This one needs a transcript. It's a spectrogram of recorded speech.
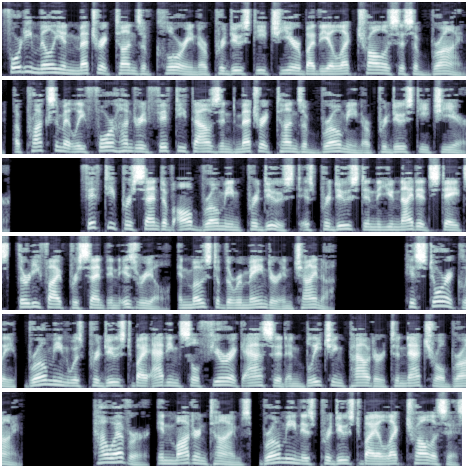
40 million metric tons of chlorine are produced each year by the electrolysis of brine. Approximately 450,000 metric tons of bromine are produced each year. 50% of all bromine produced is produced in the United States, 35% in Israel, and most of the remainder in China. Historically, bromine was produced by adding sulfuric acid and bleaching powder to natural brine. However, in modern times, bromine is produced by electrolysis,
